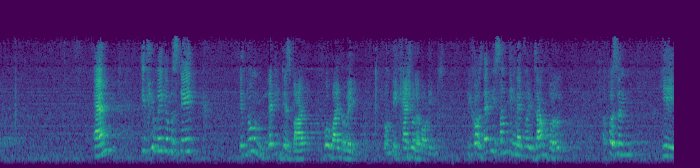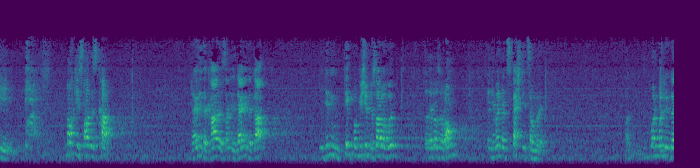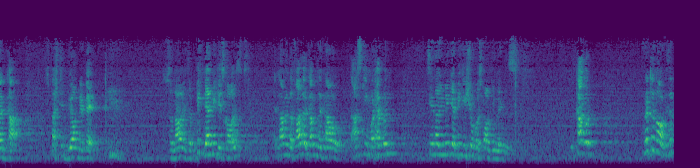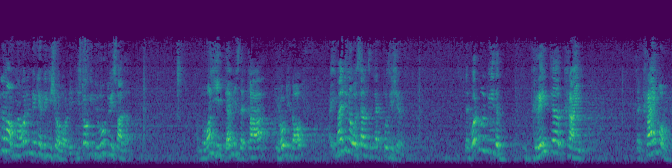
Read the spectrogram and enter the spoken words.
And if you make a mistake, then don't let it just by, go by the way. Don't be casual about it. Because that is something like, for example, a person, he knocked his father's car. Driving the car, the son is driving the car. He didn't take permission to start off with, so that was wrong. And he went and smashed it somewhere. One million rand car. Smashed it beyond repair. So now it's a big damage is caused. And now when the father comes and now asking what happened, see now you make a big issue of a small thing like this. Car got written off, it's written off now, what do you make a big issue about it? He's talking to who? To his father. On the one he damaged the car, he wrote it off. Imagine ourselves in that position. That what will be the greater crime? The crime of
